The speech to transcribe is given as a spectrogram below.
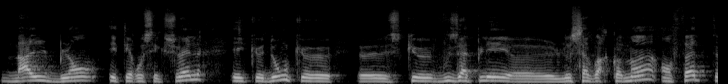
mâles blancs hétérosexuels et que donc ce que vous appelez le savoir commun, en fait,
